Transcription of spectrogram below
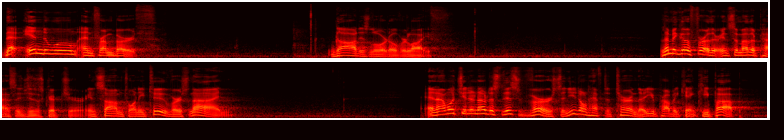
that in the womb and from birth, God is Lord over life. Let me go further in some other passages of Scripture. In Psalm 22, verse 9. And I want you to notice this verse, and you don't have to turn there, you probably can't keep up.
